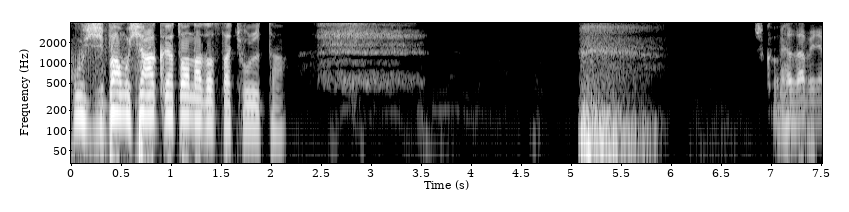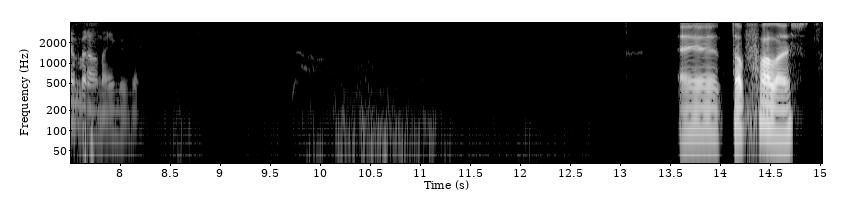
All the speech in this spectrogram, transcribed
Kuźwa, musiała Kratona dostać ulta. Szkoda. Ja zabiję brał na XD. Eee, top fala jest.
